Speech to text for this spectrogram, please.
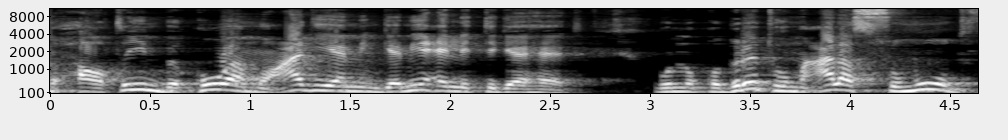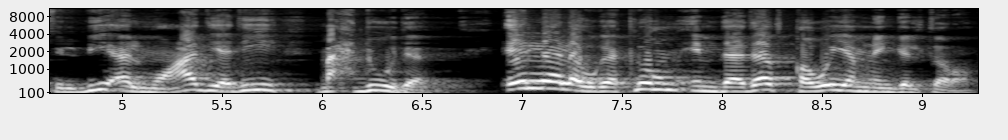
محاطين بقوى معادية من جميع الاتجاهات. وإن قدرتهم على الصمود في البيئة المعادية دي محدودة إلا لو جات لهم إمدادات قوية من إنجلترا.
